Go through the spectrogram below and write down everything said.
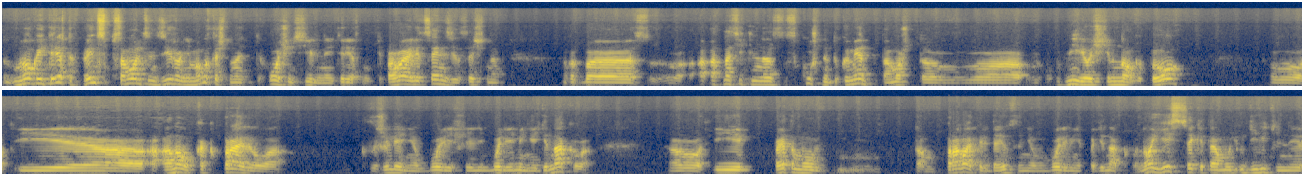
много интересных. В принципе, само лицензирование, могу сказать, что очень сильно интересно. Типовая лицензия достаточно ну, как бы относительно скучный документ, потому что в, в мире очень много ПО, вот, и э, оно, как правило, к сожалению, более, более-менее одинаково, вот, и поэтому там права передаются на него более-менее одинаково. Но есть всякие там удивительные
